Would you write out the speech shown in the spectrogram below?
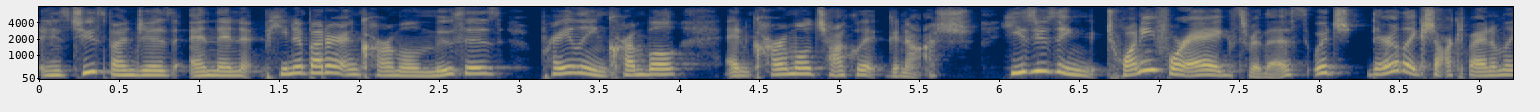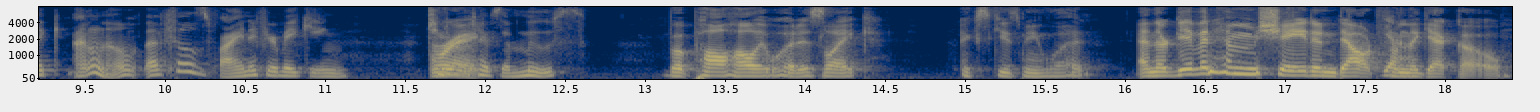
his two sponges, and then peanut butter and caramel mousses, praline crumble, and caramel chocolate ganache. He's using 24 eggs for this, which they're like shocked by. And I'm like, I don't know. That feels fine if you're making two Right. types of mousse. But Paul Hollywood is like, excuse me, what? And they're giving him shade and doubt from the get go,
